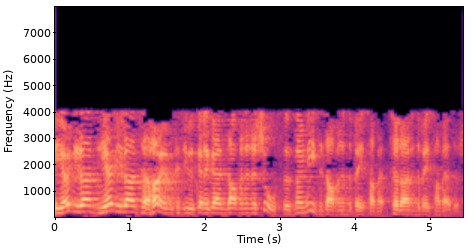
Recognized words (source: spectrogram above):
He only learned. He only learned at home because he was going to go and daven in a shul. So there's no need to daven in the base to learn in the base Hamikdash.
